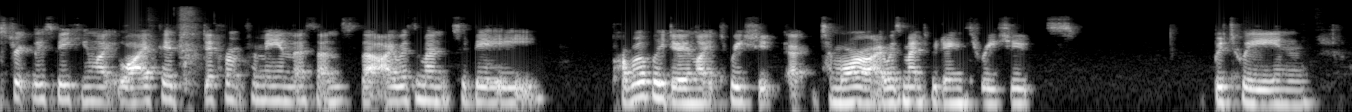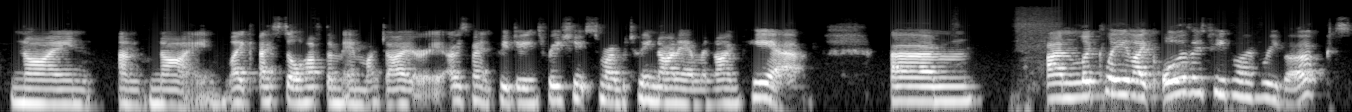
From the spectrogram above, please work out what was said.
strictly speaking, like life is different for me in the sense that I was meant to be probably doing like three shoots uh, tomorrow. I was meant to be doing three shoots between nine and nine. Like I still have them in my diary. I was meant to be doing three shoots tomorrow between 9 a.m. and 9 p.m. Um, and luckily, like all of those people have rebooked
